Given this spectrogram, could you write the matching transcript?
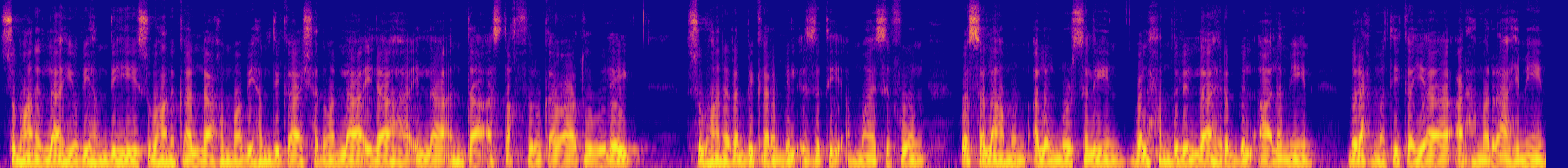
سبحان اللہ و بحمدہ سبحان کا اللہ بحمد کا شد اللہ الہ الا انتا استغفر کا واتوب الیک۔ سبحان رب کا رب العزتی اما صفون وسلام علی المرسلین والحمد للہ رب العالمین۔ برحمتی یا ارحم الراحمین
